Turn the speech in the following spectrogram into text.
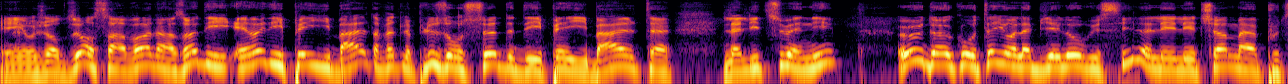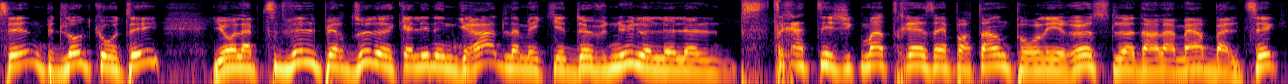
Et aujourd'hui, on s'en va dans un des, un des pays baltes, en fait le plus au sud des pays baltes, la Lituanie. Eux, d'un côté, ils ont la Biélorussie, les, les chums à Poutine, puis de l'autre côté, ils ont la petite ville perdue de Kaliningrad, là, mais qui est devenue le, stratégiquement très importante pour les Russes là, dans la mer Baltique.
